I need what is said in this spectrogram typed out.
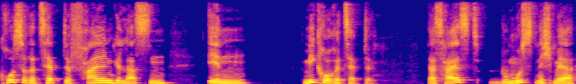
große Rezepte fallen gelassen in Mikrorezepte. Das heißt, du musst nicht mehr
